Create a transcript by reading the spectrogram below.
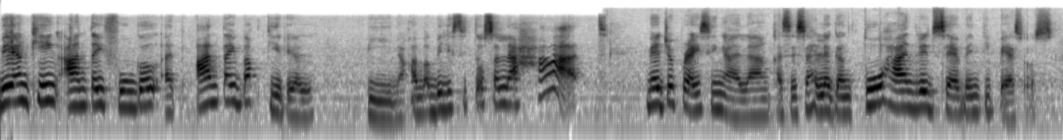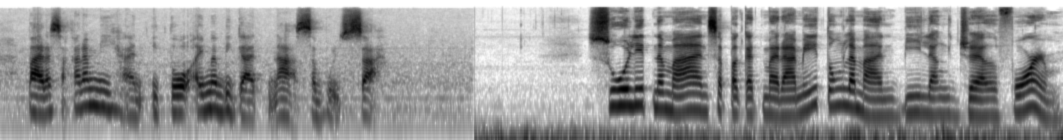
May angking antifungal at antibacterial. Pinakamabilis ito sa lahat. Medyo pricey nga lang kasi sa halagang 270 pesos. Para sa karamihan, ito ay mabigat na sa bulsa. Sulit naman sapagkat marami itong laman bilang gel form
